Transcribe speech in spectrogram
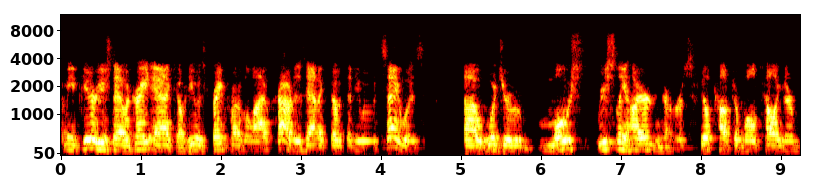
I mean, Peter used to have a great anecdote. He was great in front of a live crowd. His anecdote that he would say was, uh, "Would your most recently hired nurse feel comfortable telling their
